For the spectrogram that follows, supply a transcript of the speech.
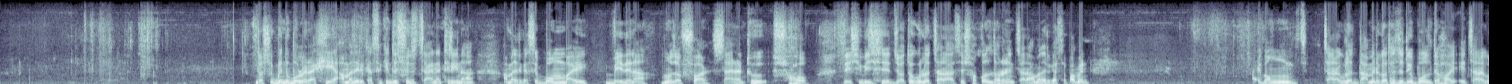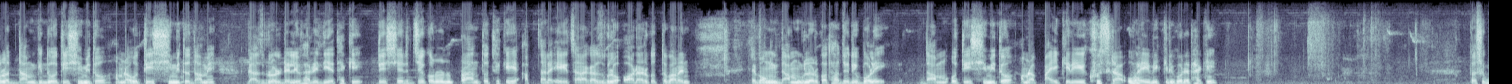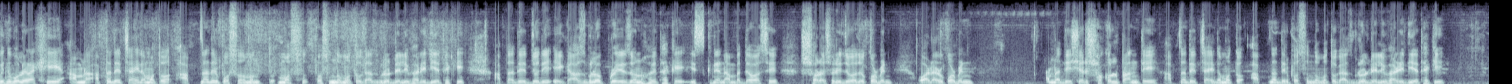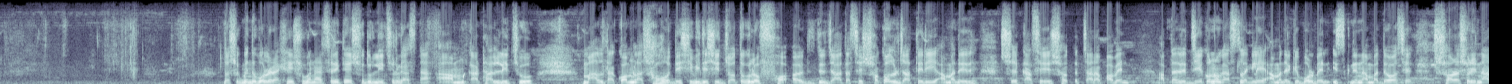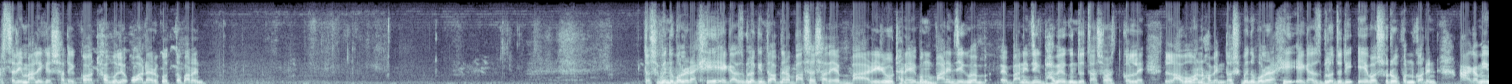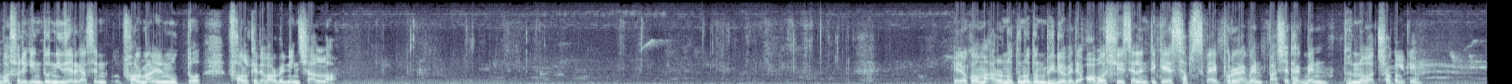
দর্শকবিন্দু বলে রাখি, আমাদের কাছে কিন্তু শুধু চায়না থ্রি না, আমাদের কাছে বোম্বাই, বেদেনা, মুজফ্ফর, চায়না টু সহ। দেশি বিদেশি যতগুলো চারা আছে, সকল ধরনের চারা আমাদের কাছে পাবেন। এবং চারাগুলোর দামের কথা যদি বলতে হয়, এই চারাগুলোর দাম কিন্তু অতি সীমিত। আমরা অতি সীমিত দামে গাছগুলোর ডেলিভারি দিয়ে থাকি। দেশের যে কোনো প্রান্ত থেকে আপনারা এই চারা গাছগুলো অর্ডার করতে পারেন। এবং দামগুলোর কথা যদি বলি, দাম অতি সীমিত। আমরা পাইকারি খুচরা উভয়ই বিক্রি করে থাকি। দর্শক বিন্দু বলে রাখি, আমরা আপনাদের চাহিদা মতো, আপনাদের পছন্দ পছন্দ মতো গাছগুলো ডেলিভারি দিয়ে থাকি। আপনাদের যদি এই গাছগুলো প্রয়োজন হয়ে থাকে স্ক্রিনে নাম্বার দেওয়া আছে, সরাসরি যোগাযোগ করবেন অর্ডার করবেন। আমরা দেশের সকল প্রান্তে আপনাদের চাহিদা মতো, আপনাদের পছন্দ মতো গাছগুলো ডেলিভারি দিয়ে থাকি। দর্শকবিন্দু, বলে রাখি শুভ নার্সারিতে শুধু লিচুর গাছ না, আম, কাঁঠাল, লিচু মালতা কমলা সহ দেশি বিদেশি যতগুলো জাত আছে, সকল জাতেরই আমাদের কাছে চারা পাবেন। আপনাদের যে কোনো গাছ লাগলে আমাদেরকে বলবেন, স্ক্রিনে নাম্বার দেওয়া আছে। সরাসরি নার্সারি মালিকের সাথে কথা বলে অর্ডার করতে পারেন। দর্শকবিন্দু বলে রাখি, এই গাছগুলো কিন্তু আপনারা বাসার সাথে বাড়ির উঠানে এবং বাণিজ্যিক বাণিজ্যিকভাবেও কিন্তু চাষাবাদ করলে লাভবান হবেন। দর্শকবিন্দু বলে রাখি, এই গাছগুলো যদি এ বছর রোপণ করেন, আগামী বছরই কিন্তু নিজের গাছের ফলমারিল মুক্ত ফল খেতে পারবেন, ইনশাআল্লাহ। এরকম আরও নতুন নতুন ভিডিও পেতে অবশ্যই চ্যানেলটিকে সাবস্ক্রাইব করে রাখবেন, পাশে থাকবেন। ধন্যবাদ সকলকে।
